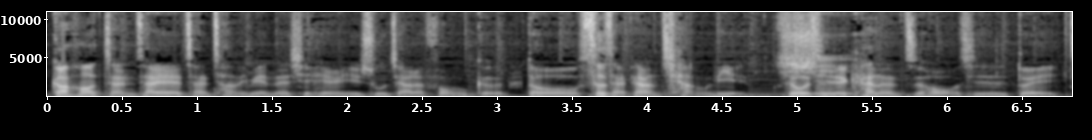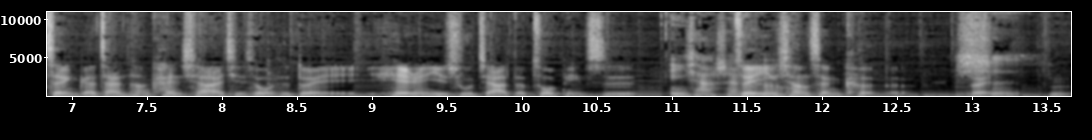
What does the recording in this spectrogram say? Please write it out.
刚好展在展场里面那些黑人艺术家的风格都色彩非常强烈，所以我其实看了之后，我其实对整个展场看下来，其实我是对黑人艺术家的作品是印象深，最印象深刻的。对，是，嗯，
